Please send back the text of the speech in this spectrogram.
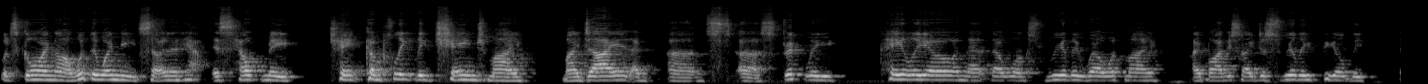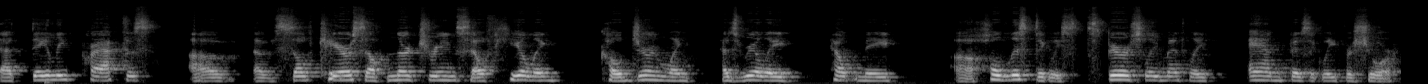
what's going on. What do I need? So and it ha- it's helped me change completely change my my diet. I'm um, uh, strictly paleo, and that that works really well with my my body. So I just really feel the that daily practice of, of self-care, self-nurturing, self-healing called journaling has really helped me uh, holistically, spiritually, mentally, and physically for sure.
